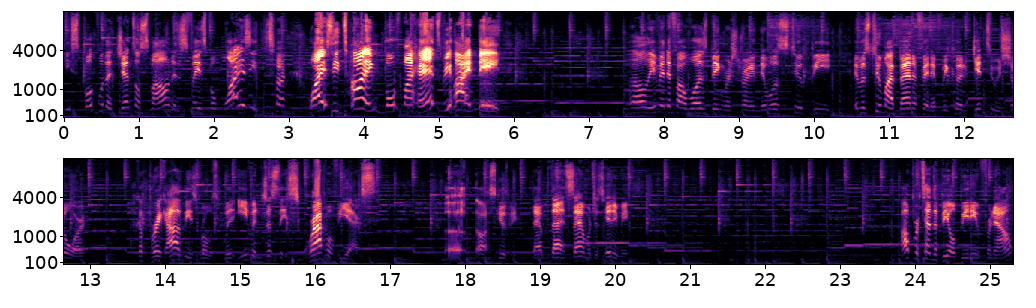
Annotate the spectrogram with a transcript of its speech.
He spoke with a gentle smile on his face, but why is he t- why is he tying both my hands behind me? Well, even if I was being restrained, it was to be it was to my benefit if we could get to shore. could break out of these ropes with even just a scrap of EX. Uh, oh, excuse me. That, that sandwich is hitting me. I'll pretend to be obedient for now.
